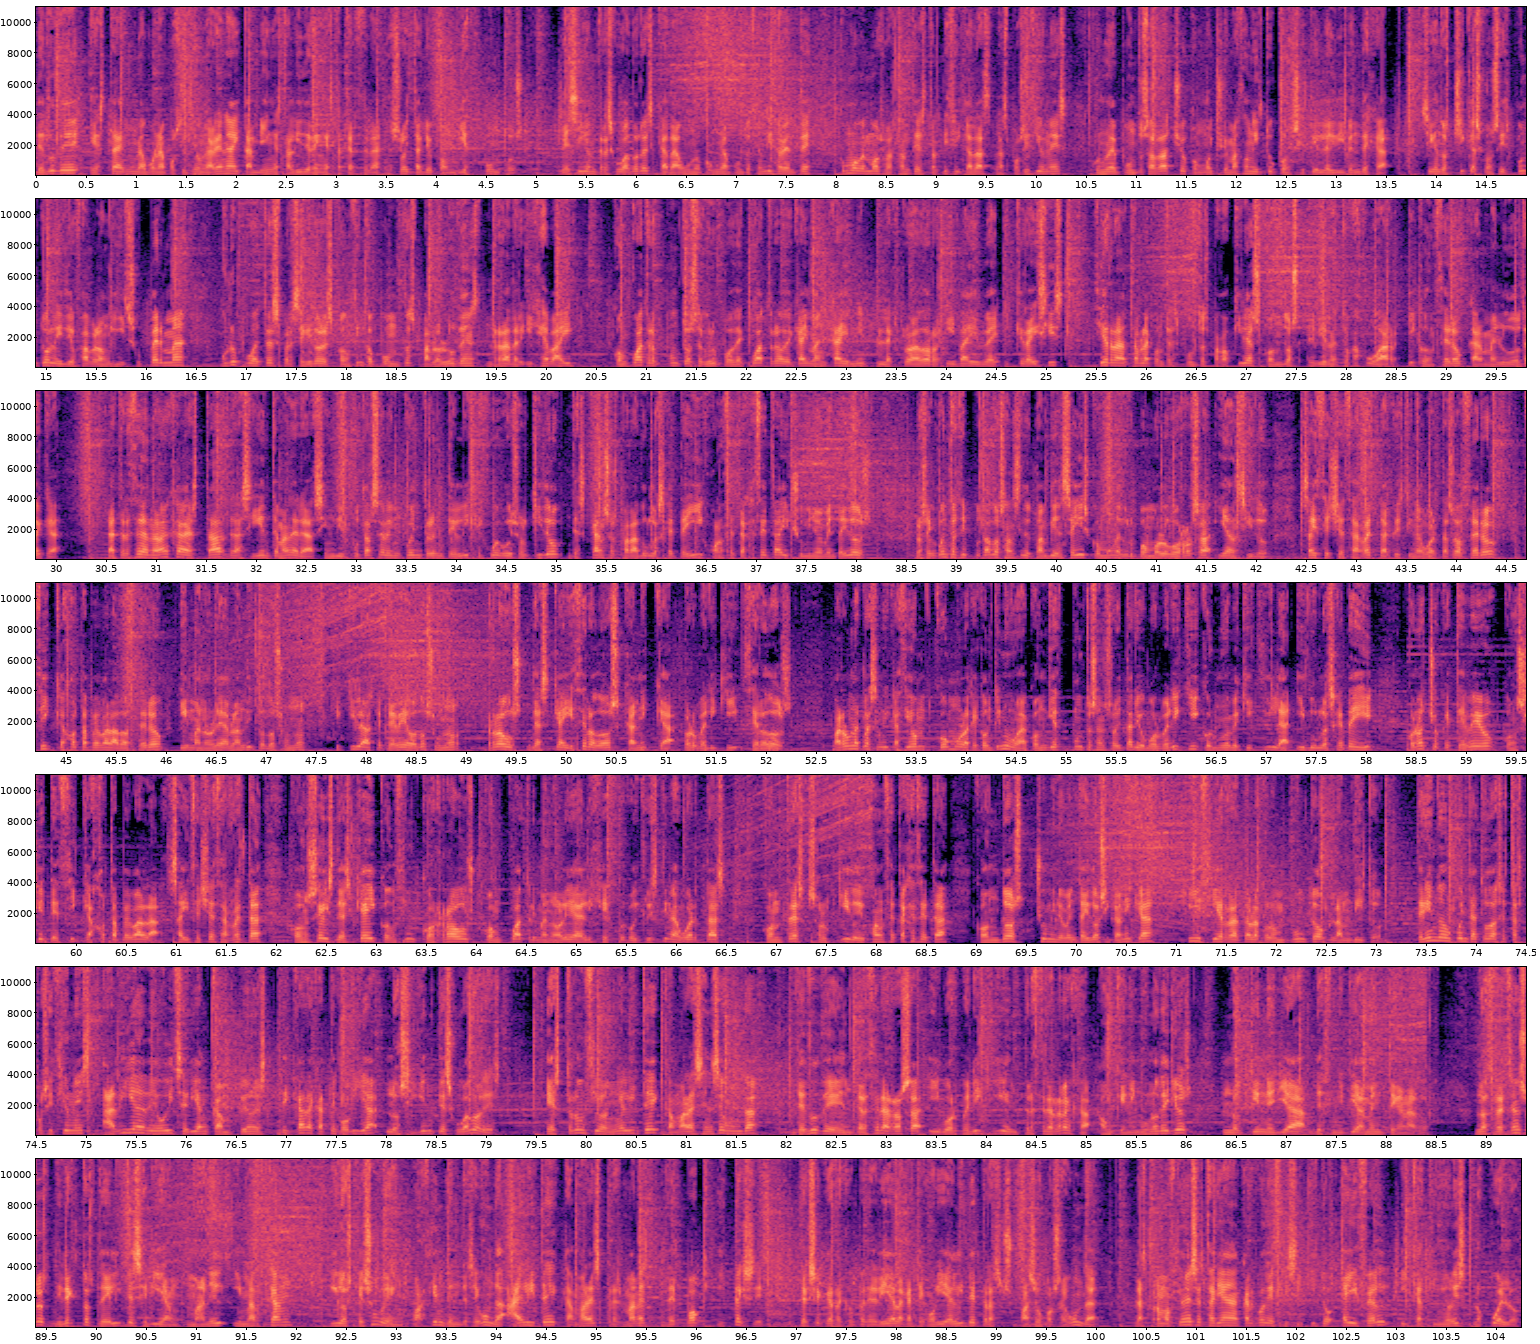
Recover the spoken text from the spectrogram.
de Dude está en una buena posición en arena y también está líder en esta tercera en solitario con 10 puntos. Le siguen tres jugadores, cada uno con una puntuación diferente, como vemos bastante estratificadas las posiciones, con 9 puntos Ardacho, con 8 Amazonitu, con 7 Lady Pendeja. Siguen dos chicas con 6 puntos, Lady of y Superma, grupo de tres perseguidores con 5 puntos, Pablo Ludens, Rader y Hebai, con 4 puntos el grupo de 4 de Cayman Kai, Mipple, Explorador, Ibai y Crisis cierra la tabla con 3 puntos Paco Quiles, con 2 el viernes toca jugar y con 0 Carmen Ludoteca. La tercera naranja está de la siguiente manera, sin disputarse el encuentro entre Elige Juego y Solquido, descansos para Douglas GTI, Juan ZGZ y Chumino 92. Los encuentros disputados han sido también 6 como el grupo homólogo rosa y han sido Saice Chezarreta, Cristina Huertas 2-0, Zika JP Bala 2-0 y Manolea Blandito 2-1, Kikila GTB 2-1, Rose de Sky 0-2, Kanika Borberiki 0-2. Para una clasificación como la que continúa, con 10 puntos en solitario Borberiki, con 9 Kikila y Douglas GTI, con 8 que te veo, con 7 Zika, JP Bala, Saiz Reta, con 6 de con 5 Rose, con 4 Imanolea Elige Juego y Cristina Huertas, con 3 Solquido y Juan ZGZ, con 2 Chumi92 y Canica, y cierra tabla con un punto blandito. Teniendo en cuenta todas estas posiciones, a día de hoy serían campeones de cada categoría los siguientes jugadores. Estroncio en élite, Camaras en segunda, Dedude en tercera rosa y Borberiki en tercera naranja, aunque ninguno de ellos lo tiene ya definitivamente ganado. Los descensos directos de élite serían Manel y Mazcan y los que suben o ascienden de segunda a élite, Camares, Presmanes, Depok y Texe. Texe que recuperaría la categoría élite tras su paso por segunda. Las promociones estarían a cargo de Fisiquito Eiffel y Caquiñolis Locuelo.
